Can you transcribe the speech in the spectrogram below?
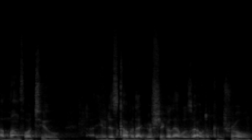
a month or two you discover that your sugar levels are out of control,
